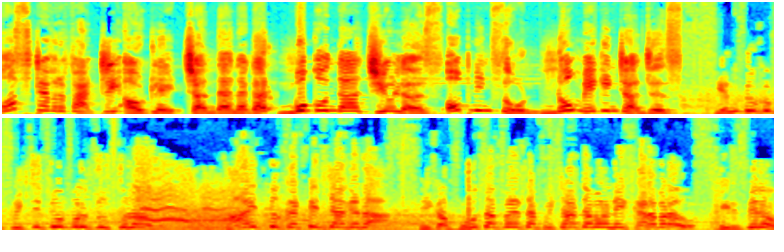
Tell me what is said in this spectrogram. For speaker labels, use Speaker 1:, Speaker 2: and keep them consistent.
Speaker 1: First ever factory outlet Chandanagar Mukunda jewellers. Opening soon no making charges
Speaker 2: ఎందుకు పిచ్చి చూపులు చూస్తున్నావు? సాయిత్తు కట్టించా కదా. ఇక భూత ప్రేత పిశాచములు నీ కనబడవు. తిరు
